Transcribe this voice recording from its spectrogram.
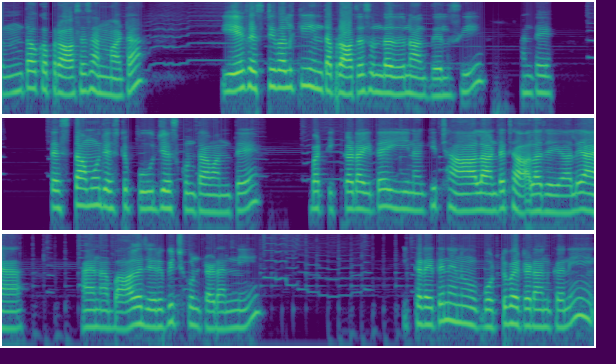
ఇదంతా ఒక ప్రాసెస్ అన్నమాట. ఏ ఫెస్టివల్కి ఇంత ప్రాసెస్ ఉండదు నాకు తెలిసి. అంటే తెస్తాము జస్ట్ పూజ చేసుకుంటాం అంతే. బట్ ఇక్కడైతే ఈయనకి చాలా అంటే చాలా చేయాలి. ఆయన బాగా జరిపించుకుంటాడు అన్నీ. ఇక్కడైతే నేను బొట్టు పెట్టడానికని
